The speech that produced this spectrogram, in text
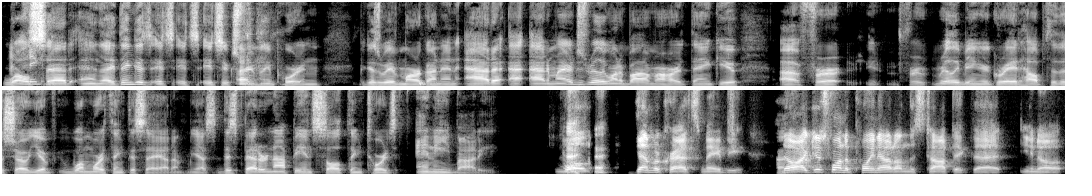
Well think- said, and I think it's it's it's it's extremely important because we have Mark on and Adam. Adam, I just really want to bottom my heart thank you uh, for for really being a great help to the show. You have one more thing to say, Adam. Yes, this better not be insulting towards anybody. Well, Democrats maybe. No, I just want to point out on this topic that you know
